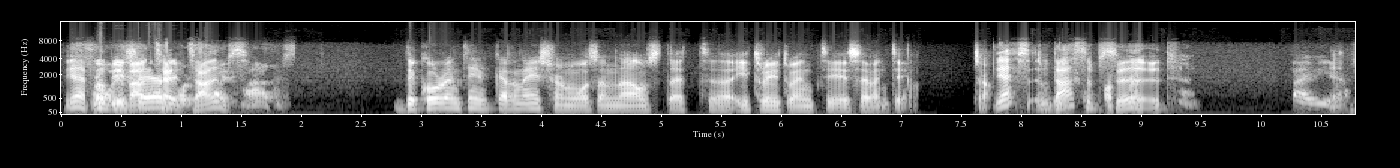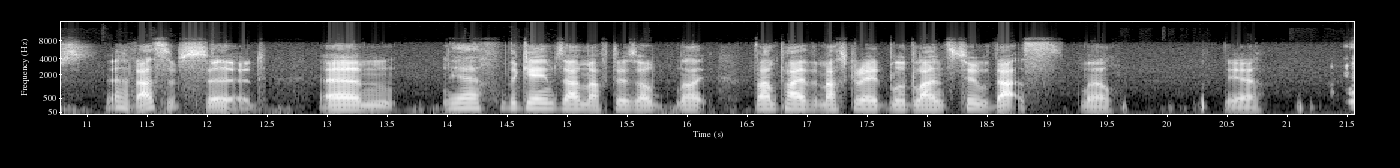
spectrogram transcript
Yeah, probably about 10 four or five times. times. the current incarnation was announced at uh, E3 2017. So Yes, and that's fair. absurd. Five years. Yeah, that's absurd. Um, yeah, the games I'm after is all, like Vampire the Masquerade Bloodlines 2. That's well, yeah,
